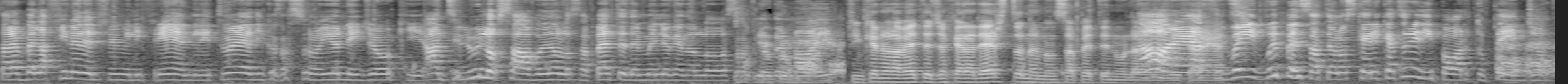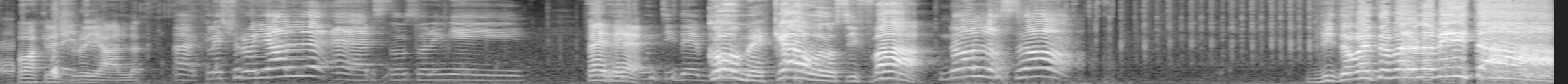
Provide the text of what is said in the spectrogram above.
Sarebbe la fine del family friendly. Tu non di cosa sono io nei giochi. Anzi, lui lo sa, voi non lo sapete ed è meglio che non lo sappiate mai. Finché non avete giocare ad Hearthstone non sapete nulla No, della vita, ragazzi, ragazzi. voi, voi pensate a uno scaricatore di porto, peggio. O a Clash Peggio. Royale. Eh, Clash Royale e Hearthstone sono i miei, i miei Fede, punti deboli. come cavolo si fa? Non lo so! Vi dovete fare una vita!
